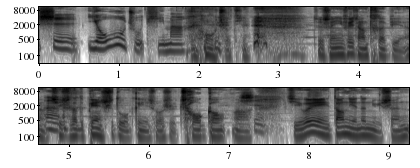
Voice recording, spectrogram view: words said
是尤物主题吗？尤物，主题，这声音非常特别啊！嗯其实它的辨识度可以说是超高啊！是几位当年的女神，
